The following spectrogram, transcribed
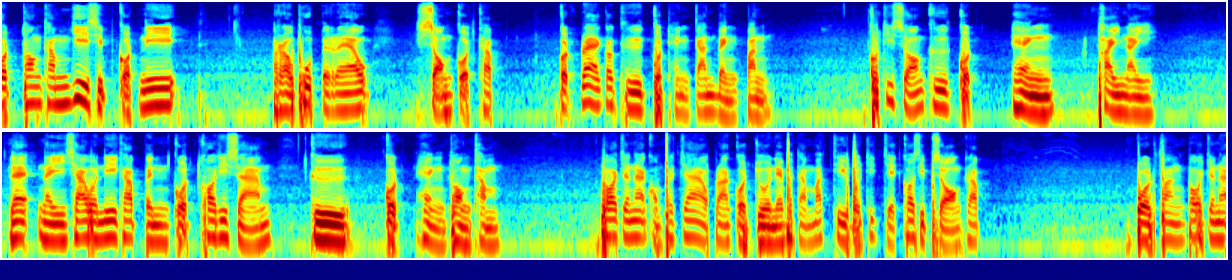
กฎทองคำ20 กฎนี้ เราพูดไปแล้ว 2 กฎครับ กฎแรกก็คือกฎแห่งการแบ่งปัน กฎที่ 2 คือกฎแห่งภายใน และในเช้าวันนี้ครับเป็นกฎข้อที่ 3 คือกฎแห่งทองคำพระวจนะของพระเจ้าปรากฏอยู่ในพระธรรมมัทธิวบทที่ 7 ข้อ 12 ครับ โปรดฟังพระวจนะ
